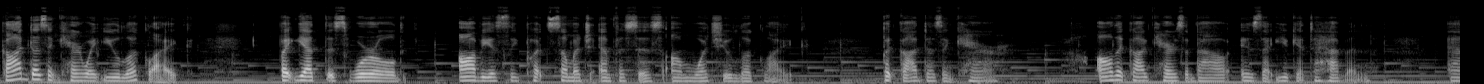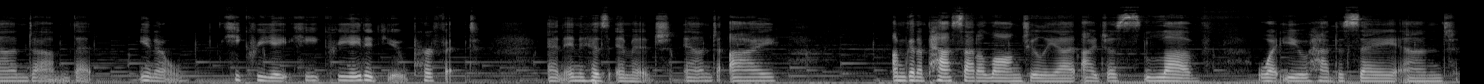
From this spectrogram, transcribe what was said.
God doesn't care what you look like. But yet, this world obviously puts so much emphasis on what you look like, but God doesn't care. All that God cares about is that you get to heaven and um, that, you know, he create he created you perfect and in his image. And i i'm going to pass that along juliet. I just love what you had to say and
